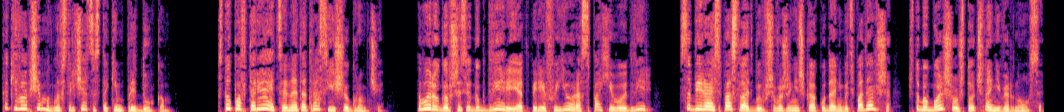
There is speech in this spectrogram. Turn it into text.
Как я вообще могла встречаться с таким придурком? Стук повторяется, и на этот раз еще громче. Выругавшись, иду к двери и, отперев ее, распахиваю дверь, собираясь послать бывшего женишка куда-нибудь подальше, чтобы больше уж точно не вернулся.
